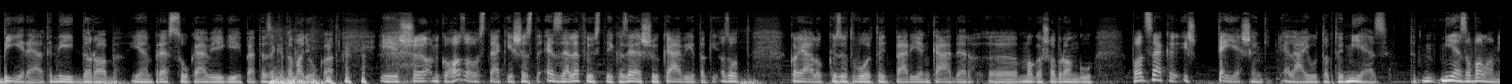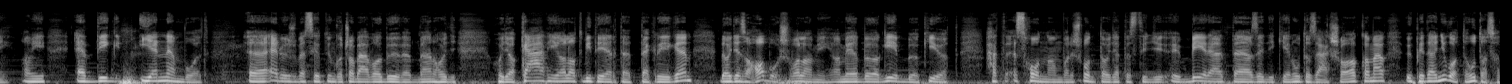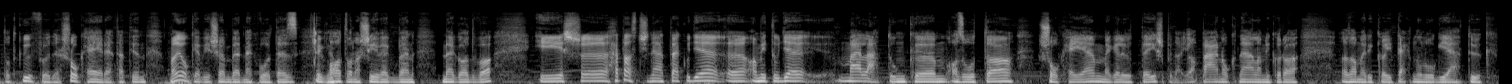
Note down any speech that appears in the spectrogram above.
bérelt négy darab ilyen presszó kávégépet, ezeket a nagyokat. és amikor hazahozták, és ezt, ezzel lefőzték az első kávét, az ott kajálok között volt egy pár ilyen káder magasabb rangú padzák, és teljesen elájultak, hogy mi ez? Tehát mi ez a valami, ami eddig ilyen nem volt? Erről is beszéltünk a Csabával bővebben, hogy, hogy a kávé alatt mit értettek régen, de hogy ez a habos valami, ami ebből a gépből kijött, hát ez honnan van? És mondta, hogy hát ezt így bérelte az egyik ilyen utazása alkalmával. Ő például nyugodtan utazhatott külföldre, sok helyre, tehát ilyen nagyon kevés embernek volt ez Igen. a 60-as években megadva. És hát azt csinálták, ugye, amit ugye már láttunk azóta sok helyen, meg előtte is, például a japánoknál, amikor a, az amerikai technológiát ők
